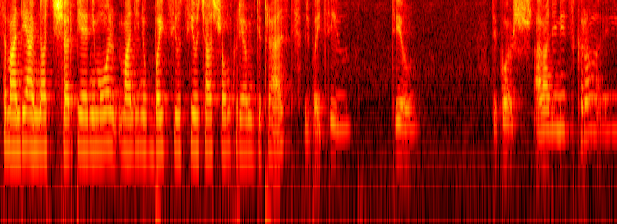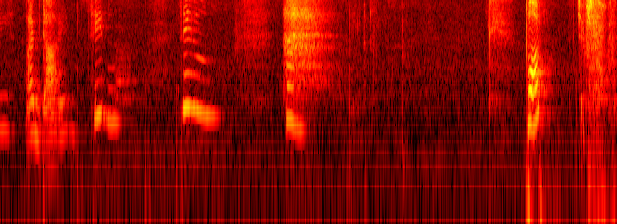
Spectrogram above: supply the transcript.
Se mandej I'm not chirpy anymore Mandej nuk bëj ciu ciu qaq shumë Kur jam depressed Veç bëj ciu Ciu Dikush, I want in its kru, I'm dying, ciu, ciu. Po, që kështë thonë,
